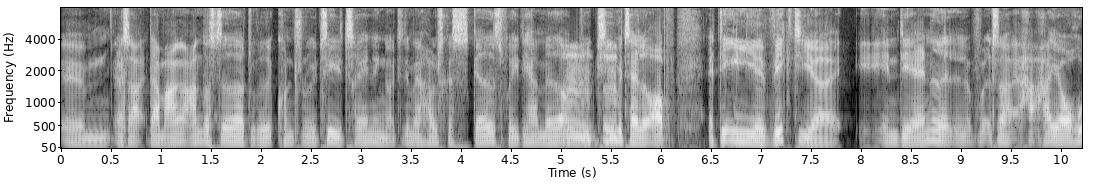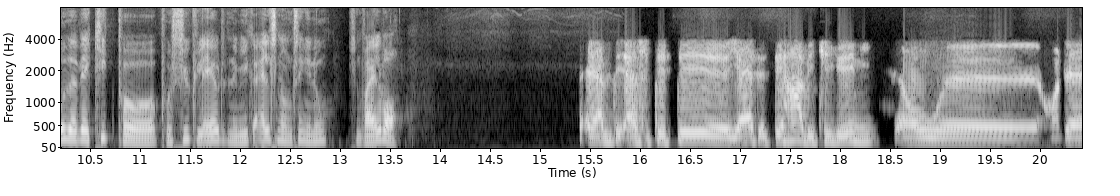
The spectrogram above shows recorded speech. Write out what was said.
Øhm, altså, der er mange andre steder, du ved, kontinuitet i træning, og det der med at holde sig skadesfri, det her med at mm, bygge mm. timetallet op, at det egentlig er vigtigere end det andet? Altså, har, har jeg overhovedet været ved at kigge på, på cykel, aerodynamik og alle sådan nogle ting endnu, sådan for alvor? Ja, det, altså det, det, ja, det, det har vi kigget ind i, og, øh, og der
